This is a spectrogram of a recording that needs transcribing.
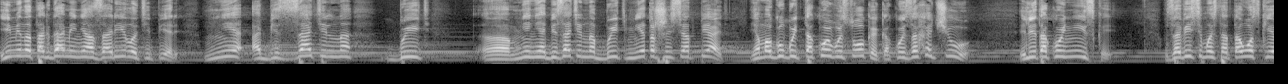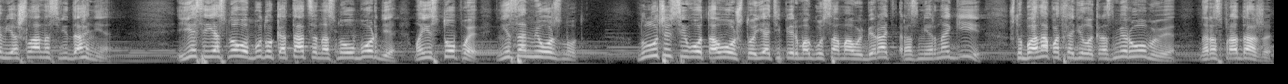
Именно тогда меня озарило теперь. Мне обязательно быть, э, мне не обязательно быть метр шестьдесят пять. Я могу быть такой высокой, какой захочу. Или такой низкой. В зависимости от того, с кем я шла на свидание – и если я снова буду кататься на сноуборде, мои стопы не замерзнут. Но лучше всего того, что я теперь могу сама выбирать, размер ноги, чтобы она подходила к размеру обуви на распродаже,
